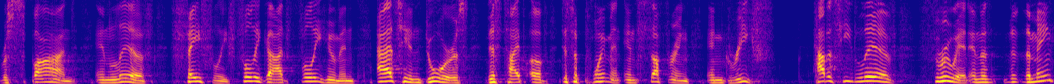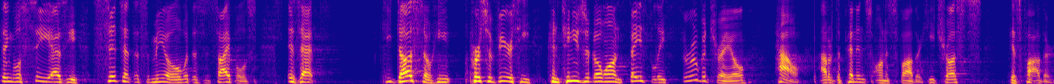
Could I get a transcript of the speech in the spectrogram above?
respond and live faithfully, fully God, fully human, as he endures this type of disappointment and suffering and grief? How does he live through it? And the, the, the, main thing we'll see as he sits at this meal with his disciples is that he does so. He perseveres. He continues to go on faithfully through betrayal. How? Out of dependence on his Father. He trusts his Father.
